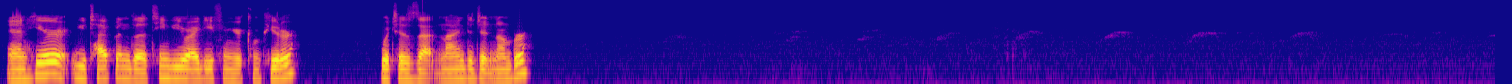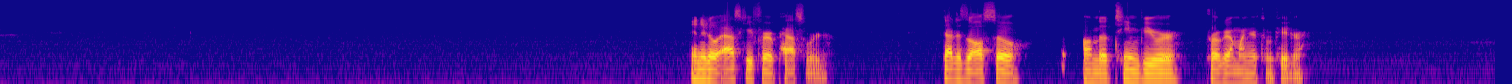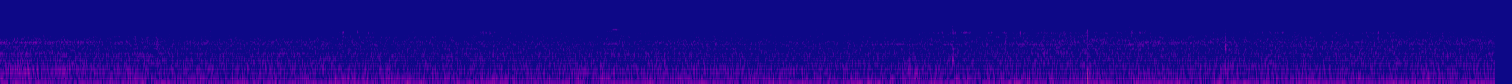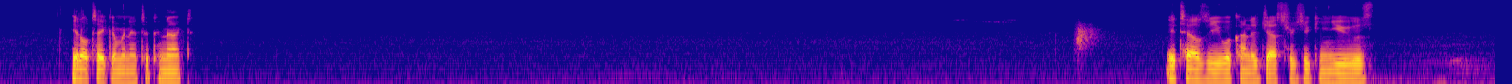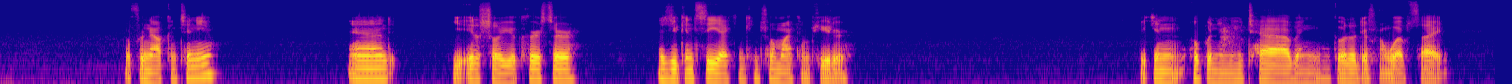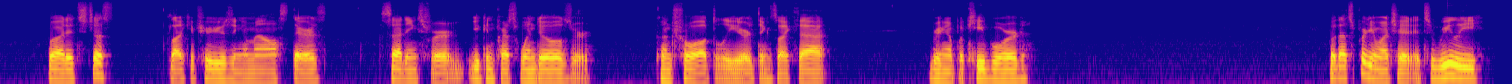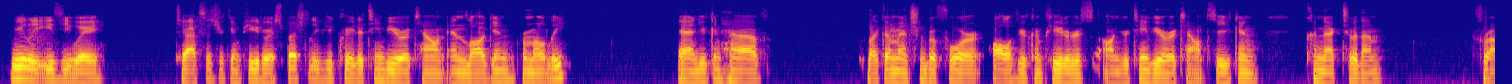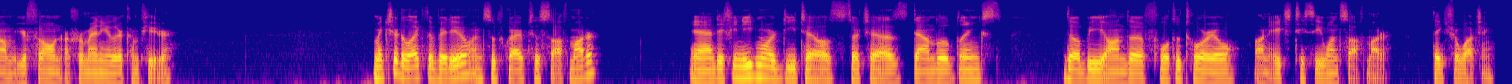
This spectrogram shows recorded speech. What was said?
and here you type in the TeamViewer ID from your computer which is that nine digit number. and it'll ask you for a password. That is also on the TeamViewer program on your computer. It'll take a minute to connect. It tells you what kind of gestures you can use. But for now, continue. And it'll show you a cursor. As you can see, I can control my computer. You can open a new tab and go to a different website but it's just like if you're using a mouse there's settings for you can press windows or control alt delete or things like that. Bring up a keyboard. But that's pretty much it. It's a really really easy way to access your computer especially if you create a TeamViewer account and log in remotely. And you can have like I mentioned before all of your computers on your TeamViewer account so you can connect to them from your phone or from any other computer. Make sure to like the video and subscribe to Softmodder. And if you need more details such as download links, they'll be on the full tutorial on HTC One Softmodder. Thanks for watching.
